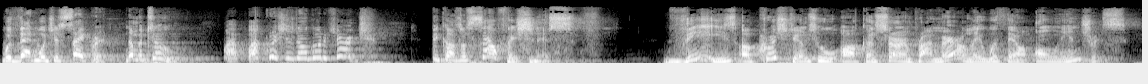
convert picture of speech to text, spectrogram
with that which is sacred. Number two, why, why Christians don't go to church? Because of selfishness. These are Christians who are concerned primarily with their own interests.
